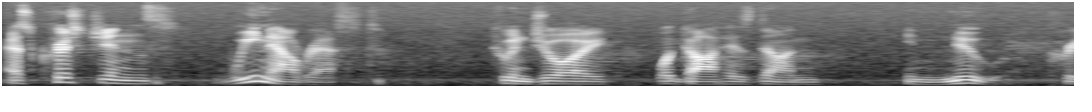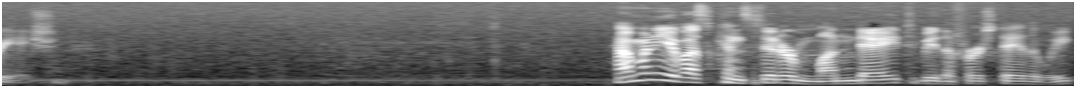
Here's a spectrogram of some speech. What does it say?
As Christians, we now rest to enjoy what God has done in new creation. How many of us consider Monday to be the first day of the week?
